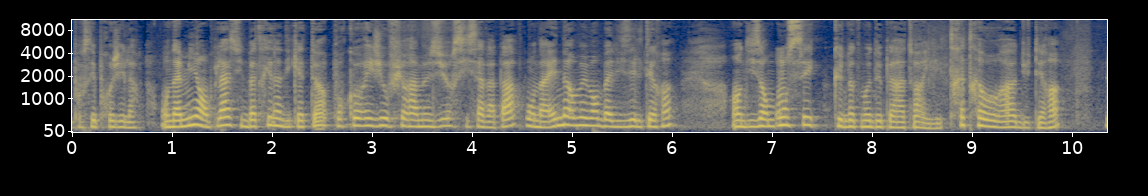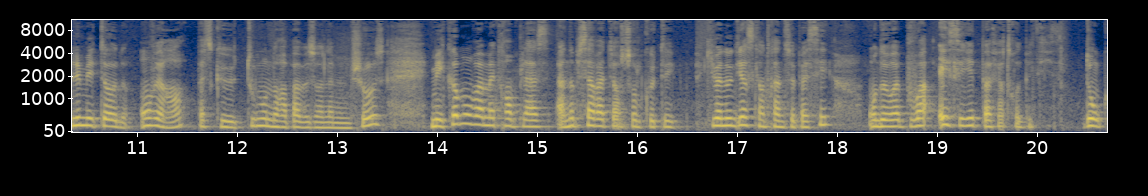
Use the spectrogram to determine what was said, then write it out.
pour ces projets-là. On a mis en place une batterie d'indicateurs pour corriger au fur et à mesure si ça va pas. On a énormément balisé le terrain en disant on sait que notre mode opératoire il est très très au ras du terrain. Les méthodes, on verra, parce que tout le monde n'aura pas besoin de la même chose. Mais comme on va mettre en place un observateur sur le côté qui va nous dire ce qui est en train de se passer, on devrait pouvoir essayer de ne pas faire trop de bêtises. Donc,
